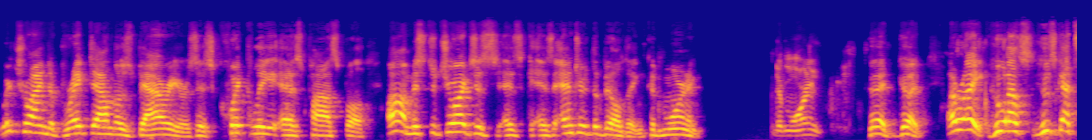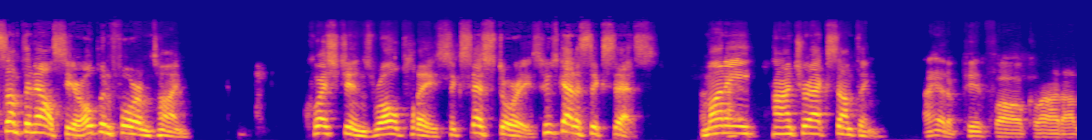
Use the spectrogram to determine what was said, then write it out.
we're trying to break down those barriers as quickly as possible. Oh, Mr. George has has, has entered the building. Good morning. Good morning. Good, good. All right. Who else? Who's got something else here? Open forum time. Questions, role plays, success stories. Who's got a success? Money, contract, something. I had a pitfall, Claude. I'd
